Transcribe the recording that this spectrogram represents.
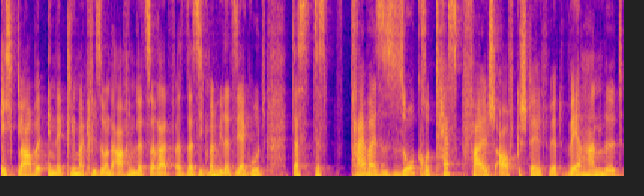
Ich glaube, in der Klimakrise und auch in Lützerath, also da sieht man wieder sehr gut, dass das teilweise so grotesk falsch aufgestellt wird. Wer handelt,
